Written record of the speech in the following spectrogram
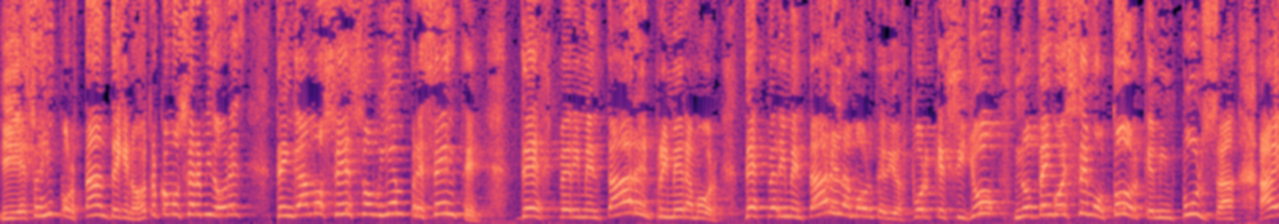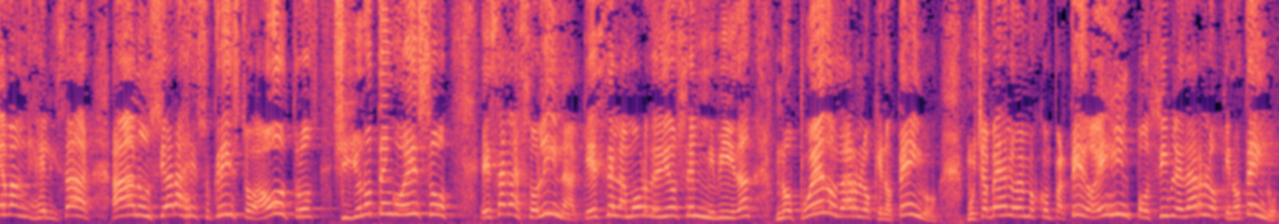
Y eso es importante que nosotros como servidores tengamos eso bien presente, de experimentar el primer amor, de experimentar el amor de Dios. Porque si yo no tengo ese motor que me impulsa a evangelizar, a anunciar a Jesucristo a otros, si yo no tengo eso, esa gasolina que es el amor de Dios en mi vida, no puedo dar lo que no tengo. Muchas veces lo hemos compartido, es imposible dar lo que no tengo.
